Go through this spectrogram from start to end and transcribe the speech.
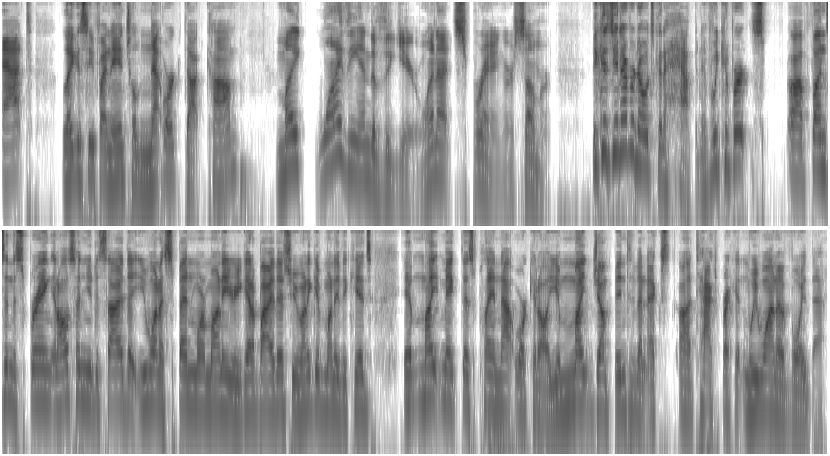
at legacyfinancialnetwork.com. Mike, why the end of the year? Why not spring or summer? Because you never know what's going to happen. If we convert uh, funds in the spring and all of a sudden you decide that you want to spend more money or you got to buy this or you want to give money to the kids, it might make this plan not work at all. You might jump into the next uh, tax bracket, and we want to avoid that.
